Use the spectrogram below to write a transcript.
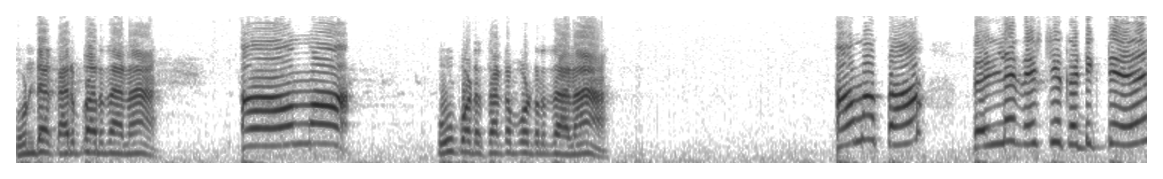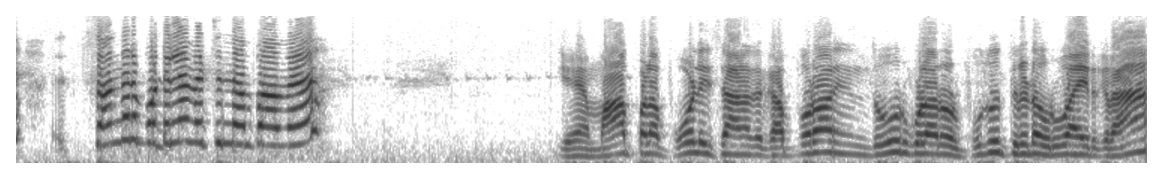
குண்டா கருப்பா இருந்தானா? ஆமா. பூ போட்ட சட்டை போட்டிருந்தானா? ஆமாப்பா வெள்ளை வேஷ்டிய கட்டிக்கிட்டு சந்தன போட்டெல்லாம் வச்சிருந்தான்ப்பா அவன். என் மாப்பிள போலீஸ் ஆனதுக்கு அப்புறம் இந்த ஊருக்குள்ளார ஒரு புது திருட உருவாயிருக்கிறான்.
